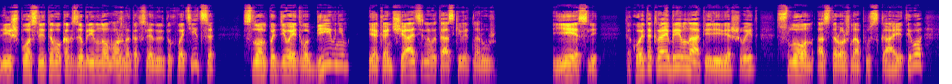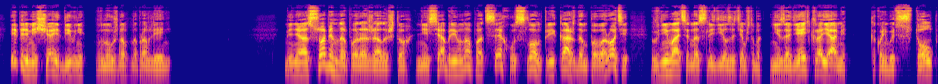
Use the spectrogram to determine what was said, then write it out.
Лишь после того, как за бревно можно как следует ухватиться, слон поддевает его бивнем и окончательно вытаскивает наружу. Если какой-то край бревна перевешивает, слон осторожно опускает его и перемещает бивни в нужном направлении. Меня особенно поражало, что, неся бревно по цеху, слон при каждом повороте внимательно следил за тем, чтобы не задеть краями какой-нибудь столб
